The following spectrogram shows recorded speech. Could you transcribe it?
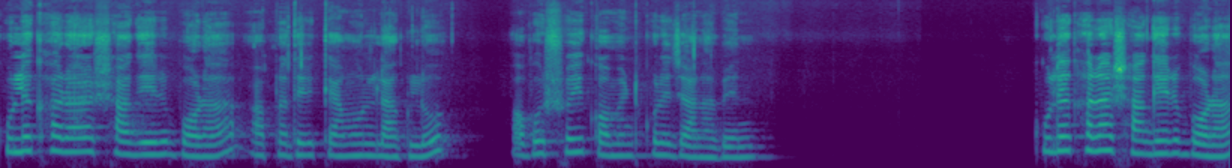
কুলেখাড়া শাকের বড়া আপনাদের কেমন লাগল অবশ্যই কমেন্ট করে জানাবেন। কুলেখাড়া শাকের বড়া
